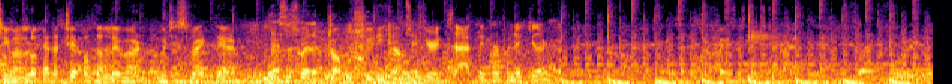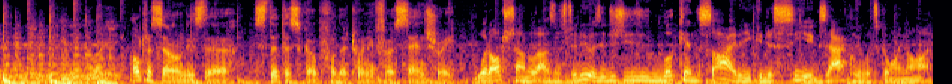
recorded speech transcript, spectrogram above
So you want to look at the tip of the liver, which is right there. This is where the troubleshooting comes in. You're exactly perpendicular. Ultrasound is the stethoscope for the 21st century. What ultrasound allows us to do is it just you look inside and you can just see exactly what's going on.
